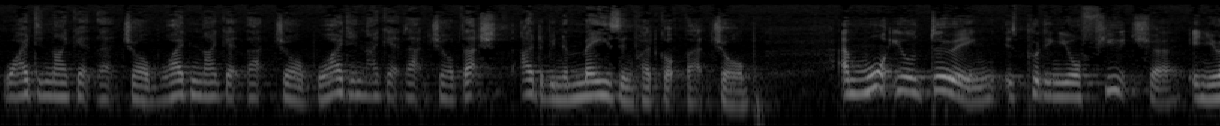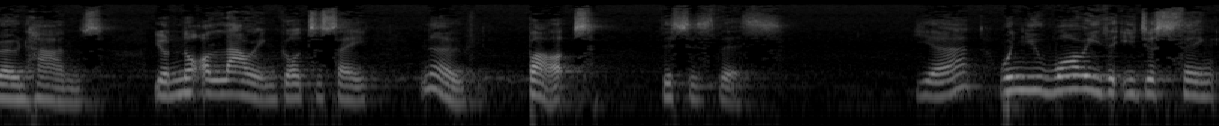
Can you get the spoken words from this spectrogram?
why didn't I get that job? Why didn't I get that job? Why didn't I get that job? That should, I'd have been amazing if I'd got that job. And what you're doing is putting your future in your own hands. You're not allowing God to say, no, but this is this. Yeah? When you worry that you just think,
